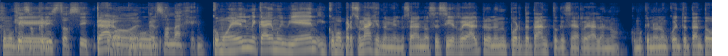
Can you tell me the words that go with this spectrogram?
Como que, Jesucristo, sí. Claro, como el como- personaje. como él me cae muy bien y como personaje también. O sea, no sé si es real, pero no me importa tanto que sea real o no. Como que no lo encuentro tanto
